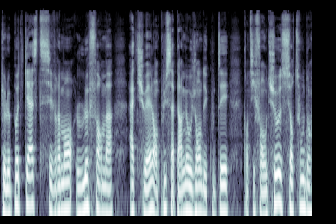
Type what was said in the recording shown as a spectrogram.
que le podcast c'est vraiment le format actuel. En plus ça permet aux gens d'écouter quand ils font autre chose, surtout dans,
